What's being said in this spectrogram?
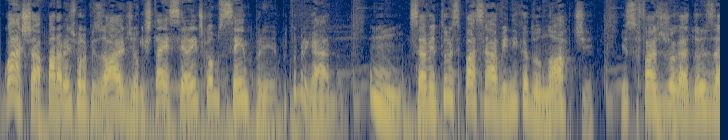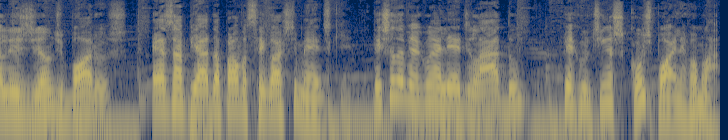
Guaxa, parabéns pelo episódio. Está excelente como sempre. Muito obrigado. Hum, se a aventura se passa em Avinica do Norte, isso faz os jogadores da Legião de Boros. Essa é uma piada para você que gosta de Magic. Deixando a vergonha alheia de lado, perguntinhas com spoiler. Vamos lá.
